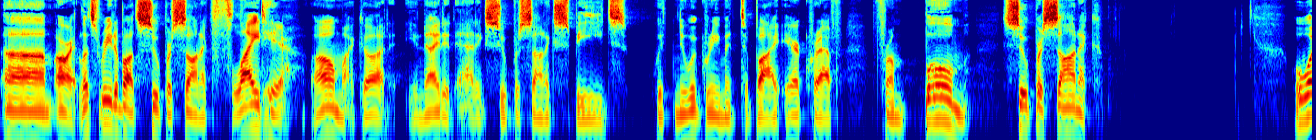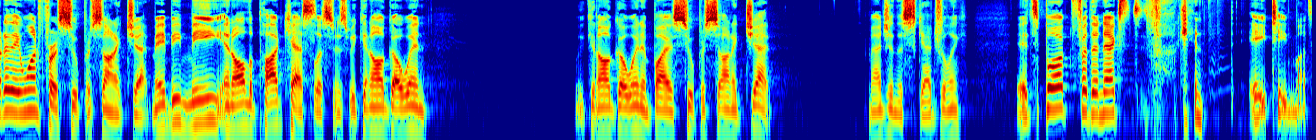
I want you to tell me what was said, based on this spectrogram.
Um, all right, let's read about supersonic flight here. Oh my God. United adding supersonic speeds with new agreement to buy aircraft from Boom Supersonic. Well, what do they want for a supersonic jet? Maybe me and all the podcast listeners, we can all go in. We can all go in and buy a supersonic jet. Imagine the scheduling. It's booked for the next fucking 18 months.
